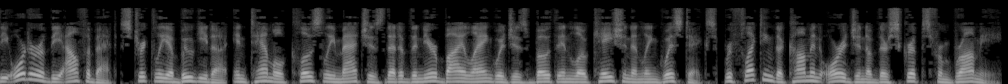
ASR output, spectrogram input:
the order of the alphabet strictly abugida in Tamil closely matches that of the nearby languages both in location and linguistics, reflecting the common origin of their scripts from Brahmi.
